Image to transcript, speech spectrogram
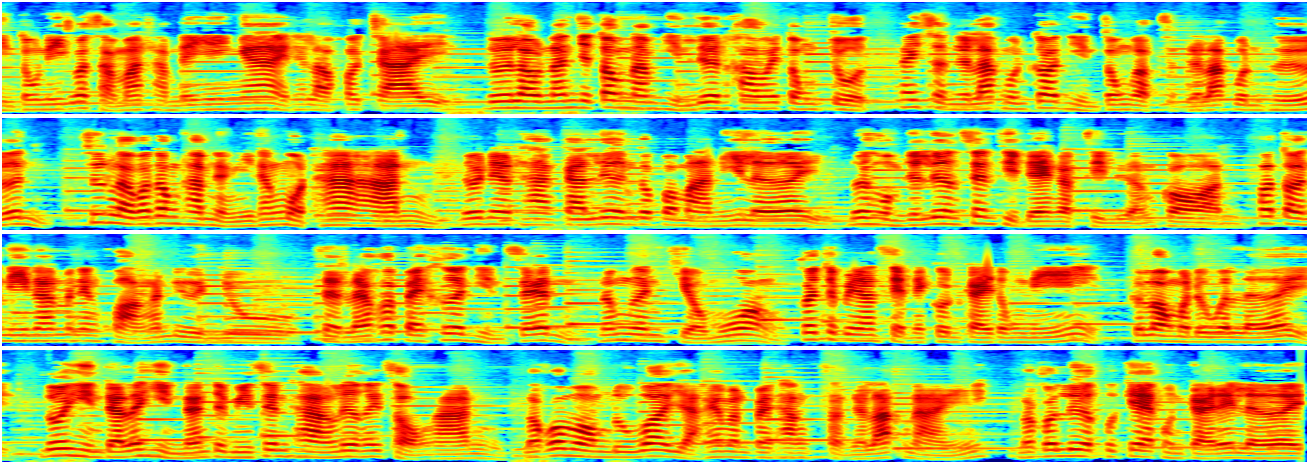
หินตรงนี้ก็สามารถทำได้ง่ายๆ ถ้าเราเข้าใจ โดยเรานั้นจะต้องนำหินเลื่อนเข้าให้ตรงจุด ให้สัญลักษณ์บนก้อนหินตรงกับสัญลักษณ์บนพื้น ซึ่งเราก็ต้องทำอย่างนี้ทั้งหมด 5 อัน โดยแนวทางการเลื่อนก็ประมาณนี้เลย โดยผมจะเลื่อนเส้นสีแดงกับสีเหลืองก่อน เพราะตอนนี้นั้นมันยังขวางอันอื่นอยู่ เสร็จแล้วค่อยไปเคลื่อนหินเส้น น้ำเงินเขียวม่วง ก็จะเป็นอันเสร็จในกลไกตรงนี้ ก็ลองมาดูกันเลย โดยหินแต่ละหินนั้นจะมีเส้นทางเลือกให้สองอัน เราก็มองดูว่าอยากให้มันไปทางสัญลักษณ์ไหน แล้วก็เลือกเพื่อแก้กลไกได้เลย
